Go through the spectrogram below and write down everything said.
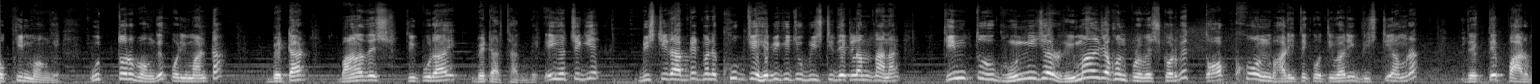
দক্ষিণবঙ্গে। উত্তরবঙ্গে পরিমাণটা বেটার বাংলাদেশ, ত্রিপুরায় বেটার থাকবে। এই হচ্ছে গিয়ে বৃষ্টির আপডেট মানে খুব যে হেভি কিছু বৃষ্টি দেখলাম তা নয়। কিন্তু ঘূর্ণিঝড় রিমাল যখন প্রবেশ করবে, তখন ভারী থেকে অতি ভারী বৃষ্টি আমরা দেখতে পারব।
